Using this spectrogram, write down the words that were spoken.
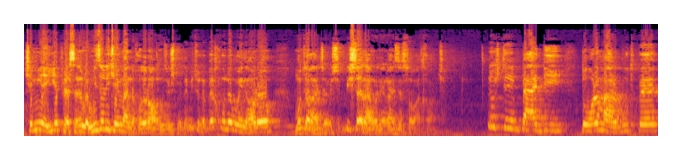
که میای یه پرسنل رو می‌ذاری که این بنده خدا رو آموزش بده. می‌تونه بخونه و اینا رو متوجه بشه. بیشتر در مورد این قضیه صحبت خواهم کرد. نکته بعدی دوباره مربوط به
